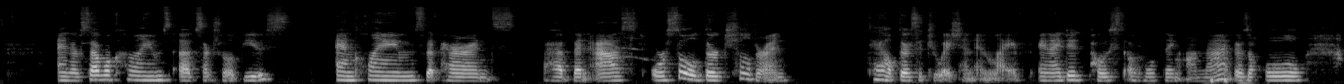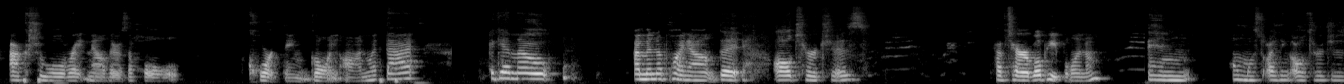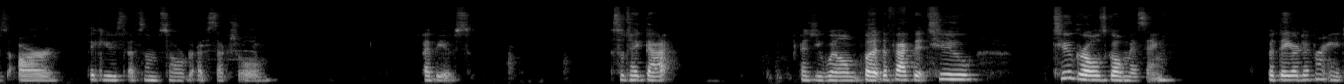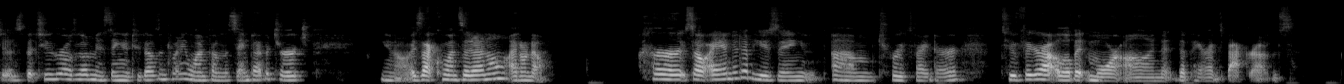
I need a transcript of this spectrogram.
And there are several claims of sexual abuse and claims that parents have been asked or sold their children to help their situation in life. And I did post a whole thing on that. There's a whole actual, right now, there's a whole court thing going on with that. Again, though, I'm going to point out that all churches have terrible people in them. And almost I think all churches are accused of some sort of sexual abuse. So take that as you will. But the fact that two two girls go missing, but they are different ages, but two girls go missing in 2021 from the same type of church, you know, is that coincidental? I don't know. Her so I ended up using um Truth Finder to figure out a little bit more on the parents' backgrounds.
